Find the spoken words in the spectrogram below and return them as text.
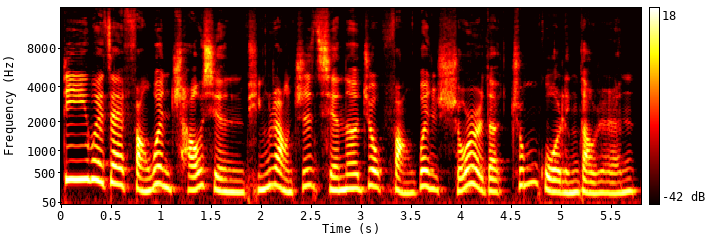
第一位在访问朝鲜平壤之前呢，就访问首尔的中国领导人。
